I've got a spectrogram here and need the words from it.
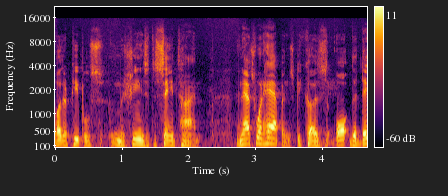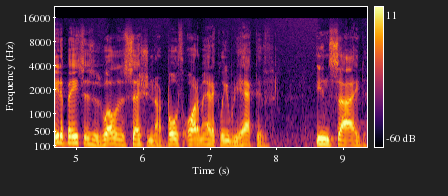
other people's machines at the same time. And that's what happens because the databases as well as the session are both automatically reactive inside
